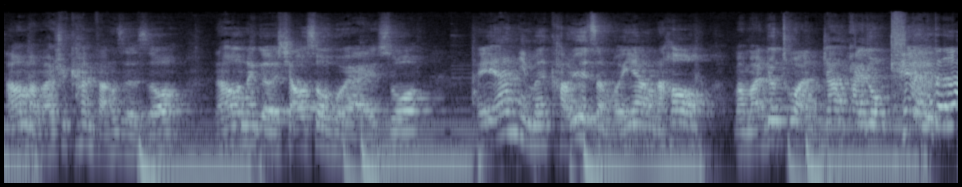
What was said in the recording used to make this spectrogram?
然后妈妈去看房子的时候，然后那个销售回来说，哎呀，你们考虑怎么样？然后妈妈就突然这样拍桌，看的啦，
